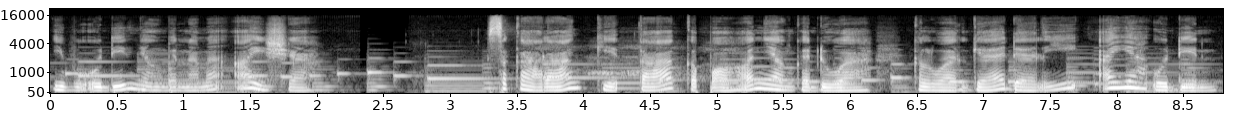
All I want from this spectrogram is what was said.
Ibu Udin yang bernama Aisyah. Sekarang kita ke pohon yang kedua, keluarga dari Ayah Udin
